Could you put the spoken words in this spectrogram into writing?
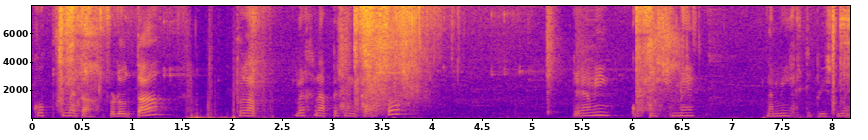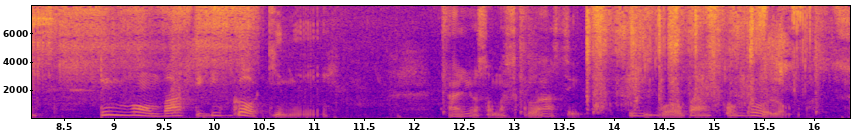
κόψουμε τα φρούτα που να, μέχρι να πέσουν κάτω και να μην κουπίσουμε, να μην χτυπήσουμε την βόμβα αυτή την κόκκινη. Αλλιώς θα μας κλάσει η βόμβα στον κόλο μας.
